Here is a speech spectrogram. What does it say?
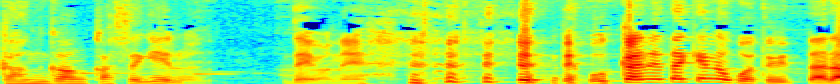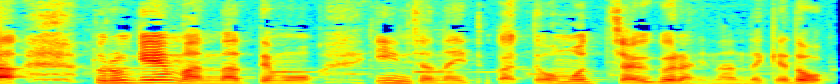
ガンガン稼げるんだよね。でお金だけのこと言ったらプロゲーマーになってもいいんじゃないとかって思っちゃうぐらいなんだけど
